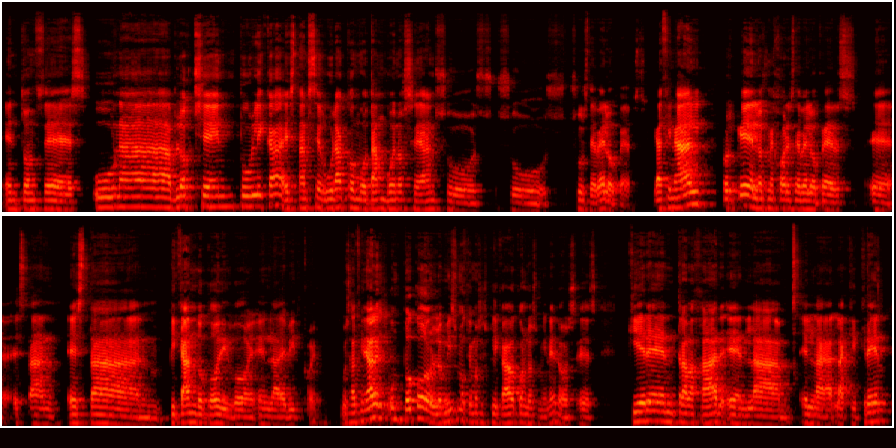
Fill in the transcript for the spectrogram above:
Entonces, una blockchain pública es tan segura como tan buenos sean sus, sus sus developers. Y al final, ¿por qué los mejores developers eh, están, están picando código en la de Bitcoin? Pues al final es un poco lo mismo que hemos explicado con los mineros. Es, quieren trabajar en la, en la, que creen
